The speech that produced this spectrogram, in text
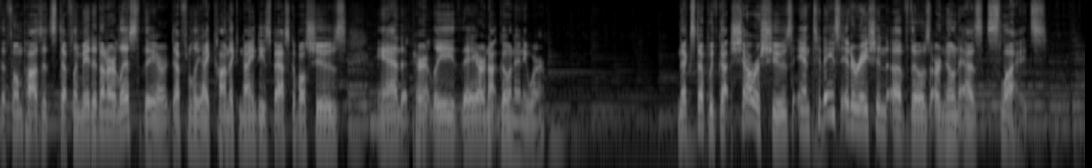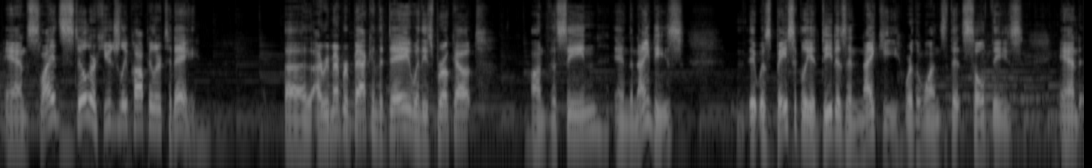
the Foamposites definitely made it on our list. They are definitely iconic 90s basketball shoes, and apparently they are not going anywhere. Next up, we've got shower shoes, and today's iteration of those are known as slides. And slides still are hugely popular today. Uh, I remember back in the day when these broke out on the scene in the 90s, it was basically Adidas and Nike were the ones that sold these. And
